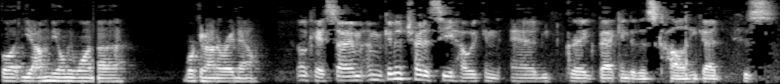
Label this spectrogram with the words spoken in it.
But yeah, I'm the only one uh, working on it right now. Okay, so I'm I'm gonna try to see how we can add Greg back into this call. He got his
